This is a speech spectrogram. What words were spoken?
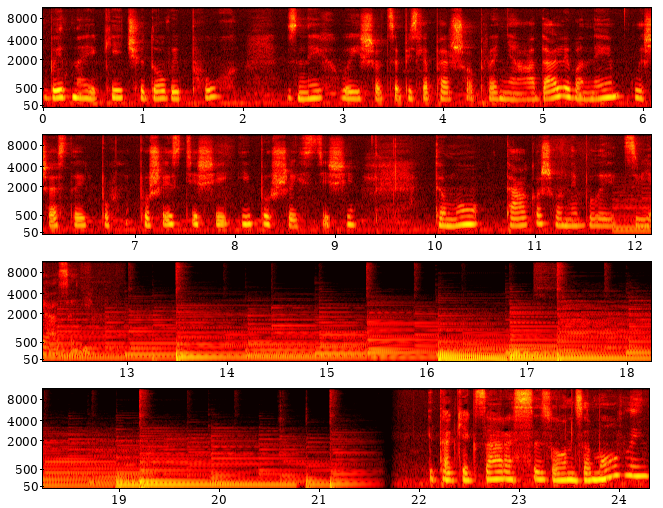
видно, який чудовий пух з них вийшов. Це після першого прання, а далі вони лише стають пушистіші і пушистіші. Тому також вони були зв'язані. Так як зараз сезон замовлень,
